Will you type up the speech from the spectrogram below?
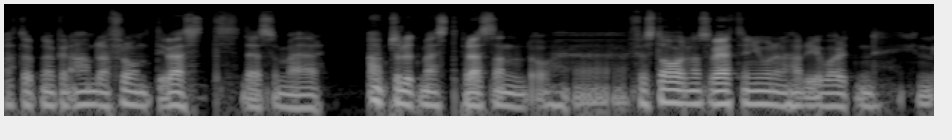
att öppna upp en andra front i väst det som är absolut mest pressande då. Eh, för Stalin och Sovjetunionen hade ju varit en, en,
